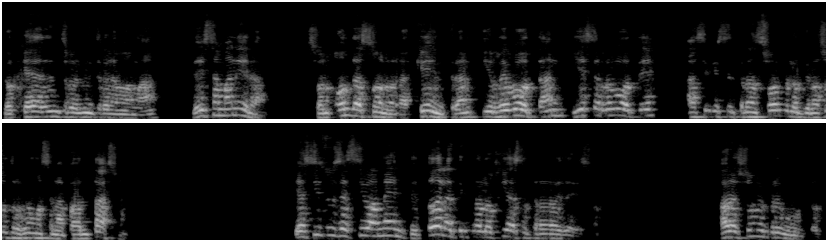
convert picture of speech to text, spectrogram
lo que hay dentro del vientre de la mamá. De esa manera, son ondas sonoras que entran y rebotan, y ese rebote hace que se transforme lo que nosotros vemos en la pantalla. Y así sucesivamente, toda la tecnología es a través de eso. Ahora yo me pregunto,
